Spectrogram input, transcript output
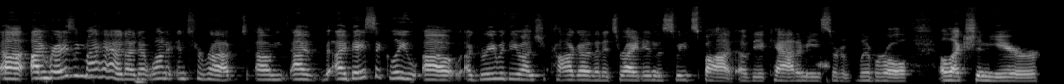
Uh, I'm raising my hand. I don't want to interrupt. Um, I, I basically uh, agree with you on Chicago that it's right in the sweet spot of the Academy's sort of liberal election year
